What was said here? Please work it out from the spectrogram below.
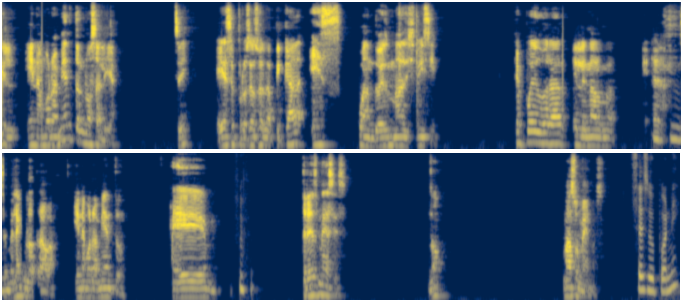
el enamoramiento no salían, ¿sí? Ese proceso de la picada es cuando es más difícil. ¿Qué puede durar el enamoramiento? se me la traba. Enamoramiento. Eh, tres meses. ¿No? Más o menos. Se supone.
